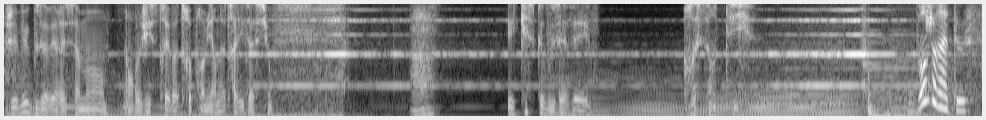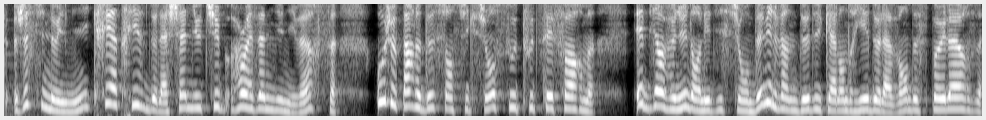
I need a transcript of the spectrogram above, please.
J'ai vu que vous avez récemment enregistré votre première neutralisation. Hein? Et qu'est-ce que vous avez ressenti? Bonjour à tous, je suis Noémie, créatrice de la chaîne YouTube Horizon Universe, où je parle de science-fiction sous toutes ses formes, et bienvenue dans l'édition 2022 du calendrier de l'Avent de Spoilers,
